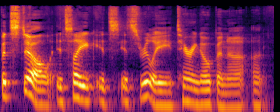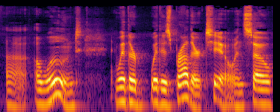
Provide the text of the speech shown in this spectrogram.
But still, it's like it's it's really tearing open a a, a wound with her with his brother too. And so,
